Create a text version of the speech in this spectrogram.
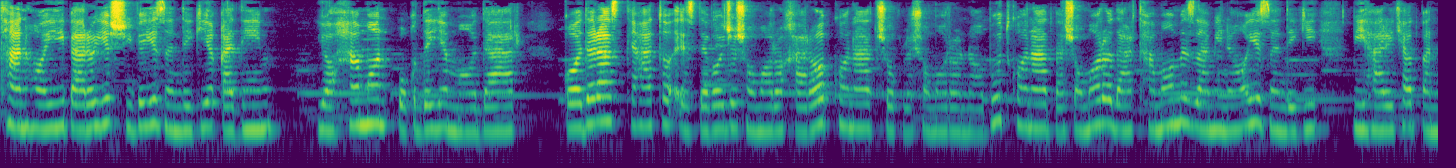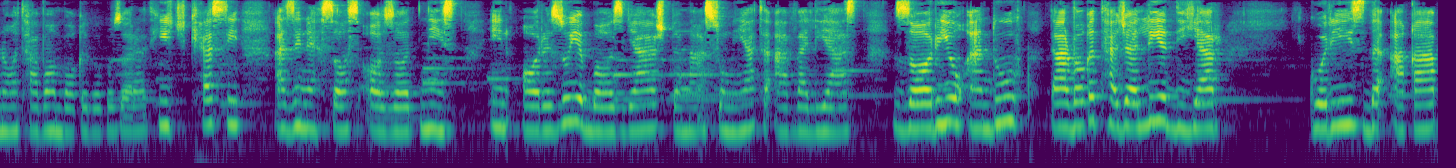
تنهایی برای شیوه زندگی قدیم یا همان عقده مادر قادر است که حتی ازدواج شما را خراب کند، شغل شما را نابود کند و شما را در تمام زمینه های زندگی بی حرکت و ناتوان باقی بگذارد. هیچ کسی از این احساس آزاد نیست. این آرزوی بازگشت به معصومیت اولیه است. زاری و اندوه در واقع تجلی دیگر گریز به عقب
